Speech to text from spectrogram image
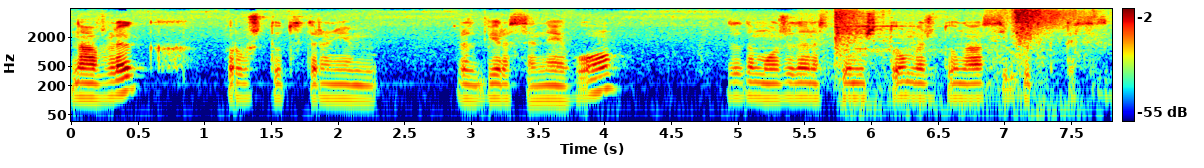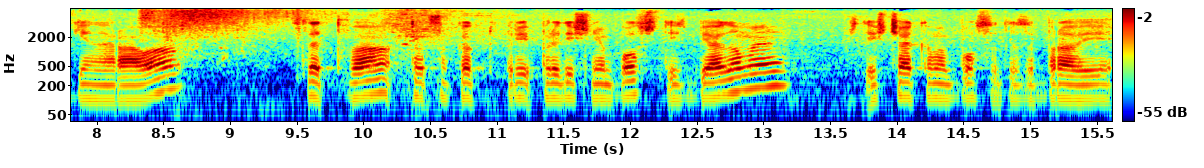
навлек. Първо ще отстраним, разбира се, него, за да може да не стои нищо между нас и битката с генерала. След това, точно както при предишния бос, ще избягаме, ще изчакаме боса да забрави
